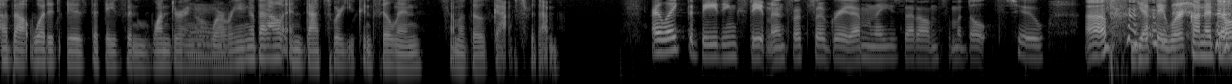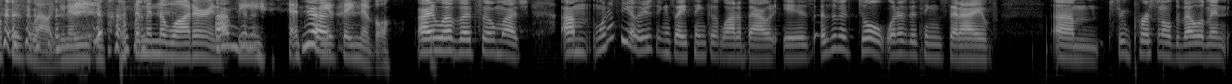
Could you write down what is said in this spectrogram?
about what it is that they've been wondering mm. or worrying about. And that's where you can fill in some of those gaps for them. I like the baiting statements. That's so great. I'm going to use that on some adults too. Um. yep, they work on adults as well. You know, you just put them in the water and I'm see gonna, and yeah. see if they nibble. I love that so much. Um, one of the other things I think a lot about is, as an adult, one of the things that I've um, through personal development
